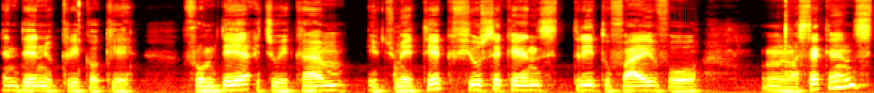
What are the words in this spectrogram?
and then you click ok. From there it will come. It may take few seconds three to five or um, seconds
